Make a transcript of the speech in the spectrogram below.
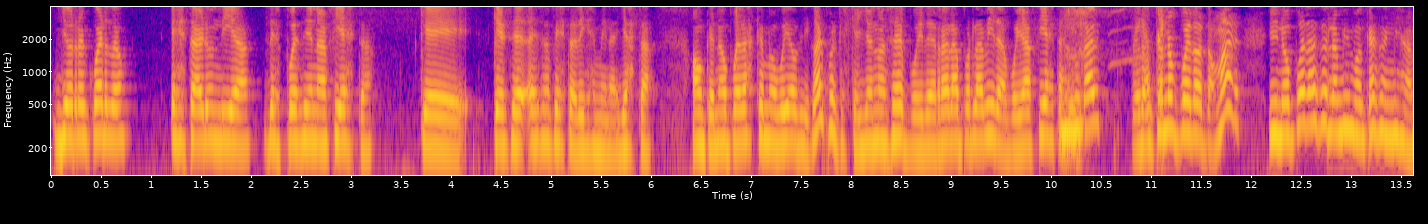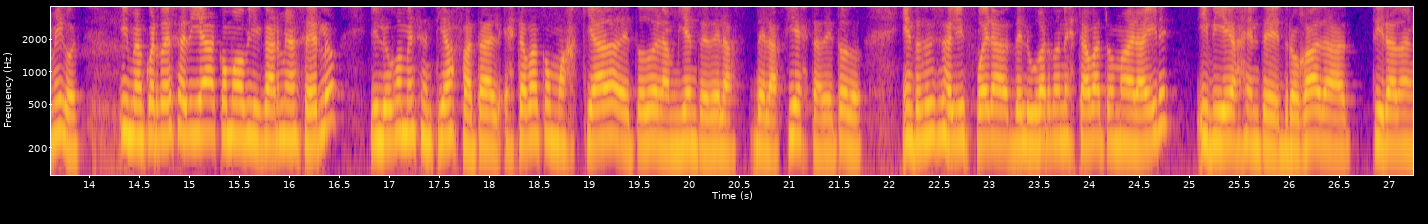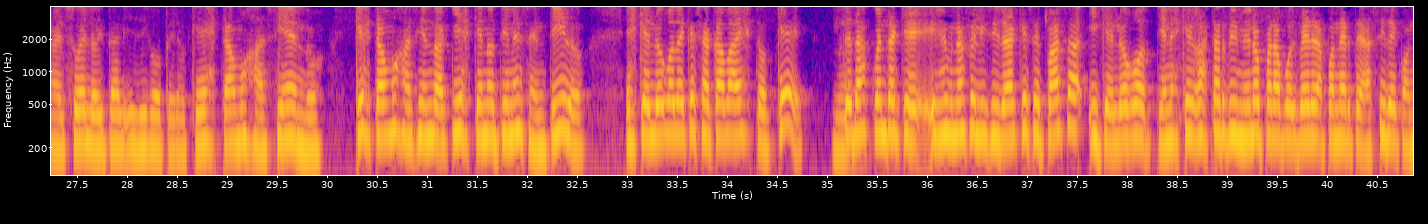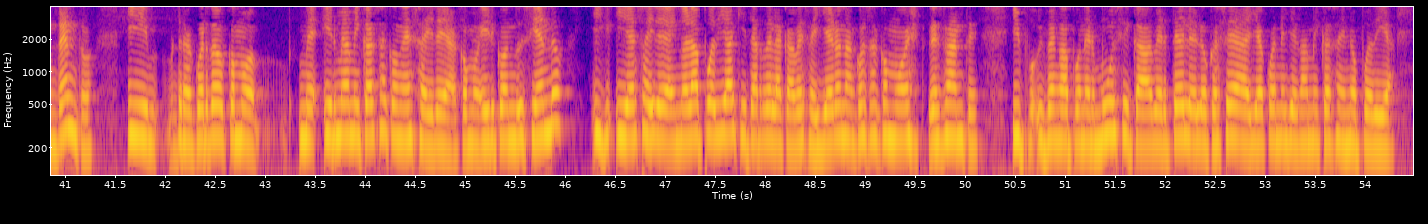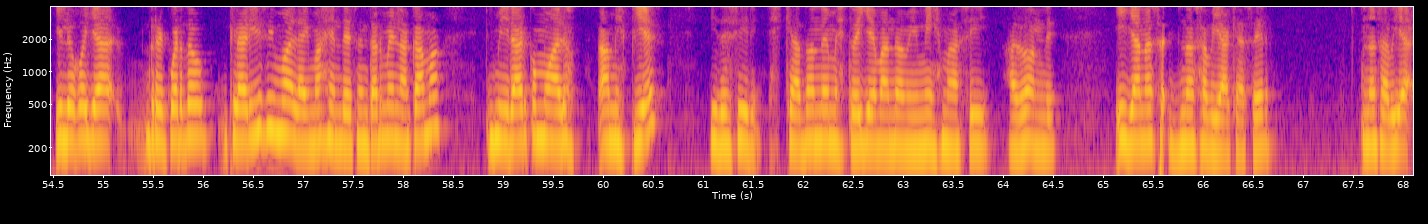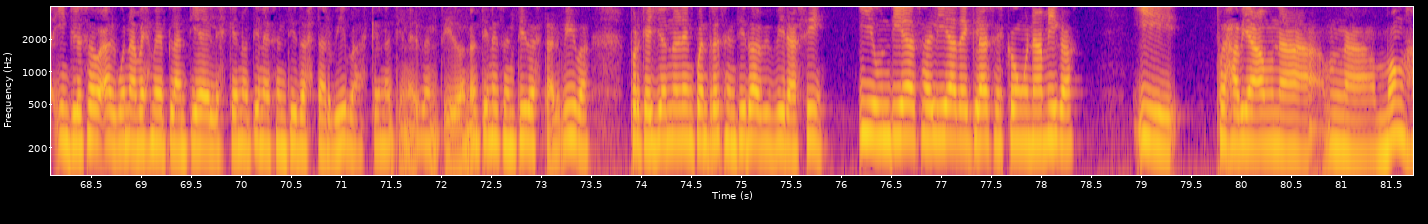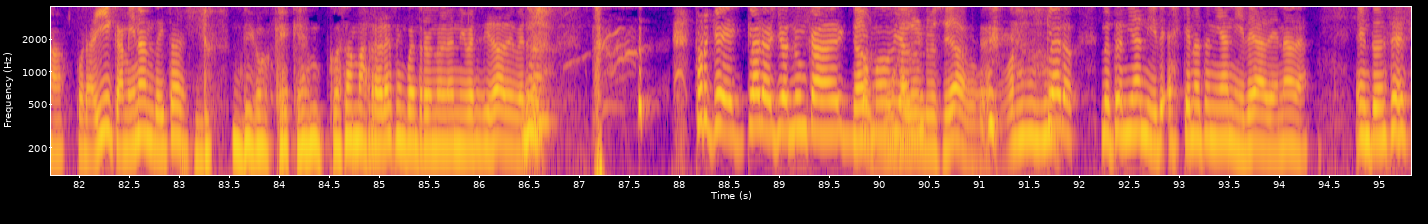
yo recuerdo estar un día después de una fiesta, que, que esa fiesta dije, mira, ya está. Aunque no puedas que me voy a obligar, porque es que yo no sé, voy de rara por la vida, voy a fiestas y tal, pero es que no puedo tomar y no puedo hacer lo mismo que hacen mis amigos. Y me acuerdo ese día cómo obligarme a hacerlo y luego me sentía fatal, estaba como asqueada de todo el ambiente, de la, de la fiesta, de todo. Y entonces salí fuera del lugar donde estaba a tomar aire y vi a gente drogada, tirada en el suelo y tal, y digo, pero ¿qué estamos haciendo? ¿qué estamos haciendo aquí? Es que no tiene sentido. Es que luego de que se acaba esto, ¿qué? Te das cuenta que es una felicidad que se pasa y que luego tienes que gastar dinero para volver a ponerte así de contento. Y recuerdo como irme a mi casa con esa idea, como ir conduciendo y, esa idea y no la podía quitar de la cabeza y era una cosa como estresante y, y venga a poner música, a ver tele, lo que sea, ya cuando llegué a mi casa y no podía. Y luego ya recuerdo clarísimo la imagen de sentarme en la cama mirar como a, los, a mis pies y decir, es que a dónde me estoy llevando a mí misma así, a dónde. Y ya no, no sabía qué hacer. No sabía, incluso alguna vez me planteé el, es que no tiene sentido estar viva, es que no tiene sentido, no tiene sentido estar viva, porque yo no le encuentro sentido a vivir así. Y un día salía de clases con una amiga y pues había una, una monja por allí caminando y tal. Digo, ¿qué, qué cosas más raras encuentro en la universidad, de verdad. porque claro, yo nunca como había... la universidad. claro, no tenía ni es que no tenía ni idea de nada. Entonces,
